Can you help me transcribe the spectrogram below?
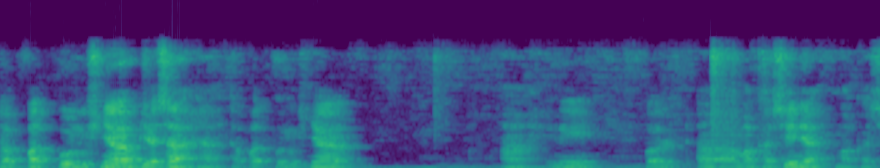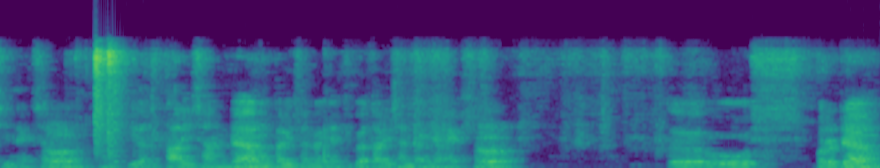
dapat bonusnya biasa ya dapat bonusnya. Nah ini per uh, magasin ya magasin Excel kemudian tali sandang tali sandangnya juga tali sandangnya Excel. Terus peredam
